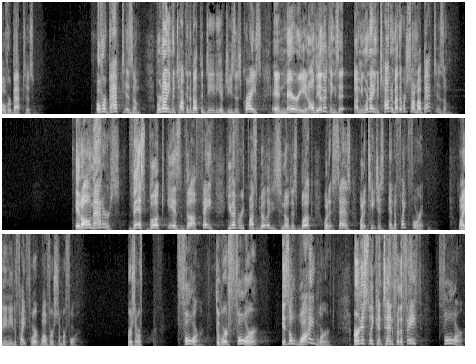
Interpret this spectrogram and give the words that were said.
over baptism. Over baptism. We're not even talking about the deity of Jesus Christ and Mary and all the other things that, I mean, we're not even talking about that. We're just talking about baptism. It all matters. This book is the faith. You have a responsibility to know this book, what it says, what it teaches, and to fight for it. Why do you need to fight for it? Well, verse number four. Verse number four. Four. The word for is a why word. Earnestly contend for the faith, for.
